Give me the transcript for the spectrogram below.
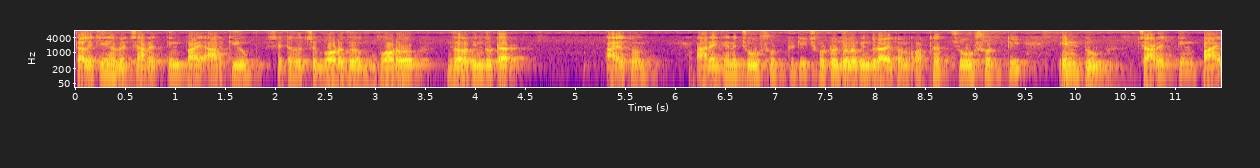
তাহলে কি হবে? চারের তিন পাই আর কিউব, সেটা হচ্ছে বড় বড় জলবিন্দুটার আয়তন, আর এখানে চৌষট্টিটি ছোট জলবিন্দুর আয়তন, অর্থাৎ চৌষট্টি ইন্টু চারের তিন pi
